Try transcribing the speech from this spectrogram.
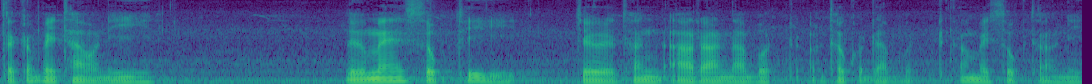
แต่ก็ไม่เท่านี้ หรือแม้สุขที่เจอท่านอาราณาบทเทกดาบทก็ไม่สุขเท่านี้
